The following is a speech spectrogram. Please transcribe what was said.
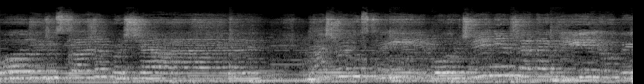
Коледжу скаже прощай. Наш випускний поручені вже такі люди.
